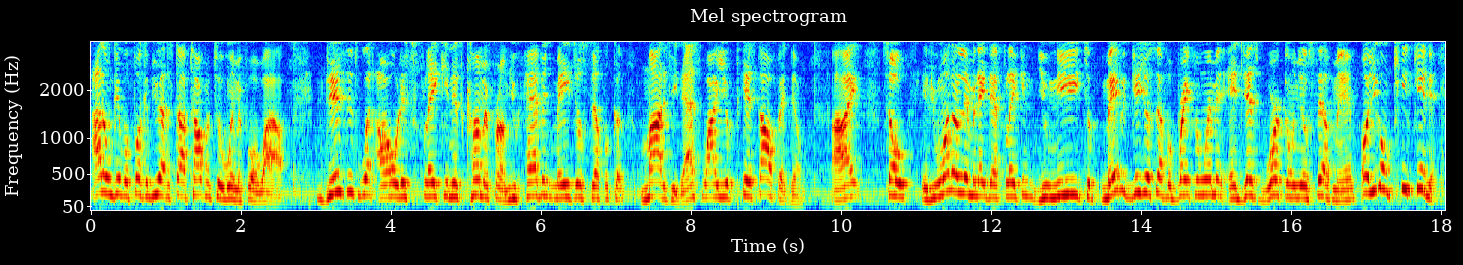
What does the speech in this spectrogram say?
I don't give a fuck if you have to stop talking to women for a while. This is what all this flaking is coming from. You haven't made yourself a commodity. That's why you're pissed off at them. All right. So if you want to eliminate that flaking, you need to maybe give yourself a break from women and just work on yourself, man. Oh, or you're gonna keep getting it.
